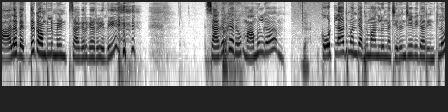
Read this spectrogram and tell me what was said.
చాలా పెద్ద కాంప్లిమెంట్ సాగర్ గారు ఇది. సాగర్ గారు మామూలుగా. కోట్లాది మంది అభిమానులు ఉన్న చిరంజీవి గారి ఇంట్లో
